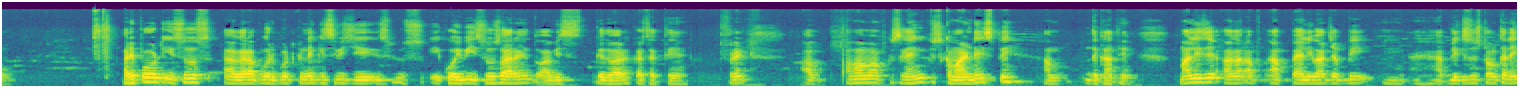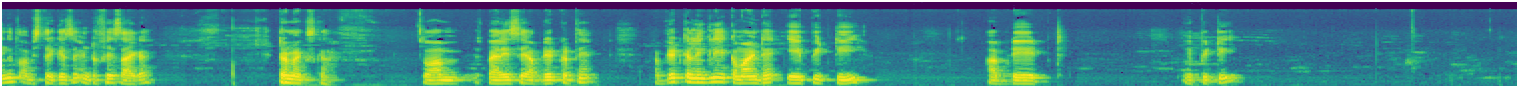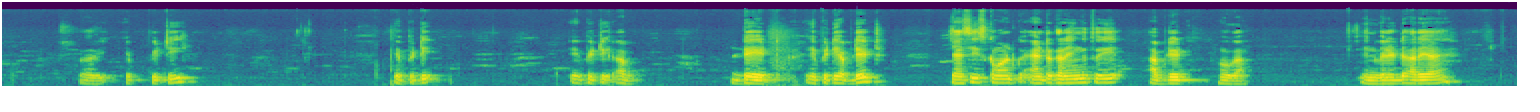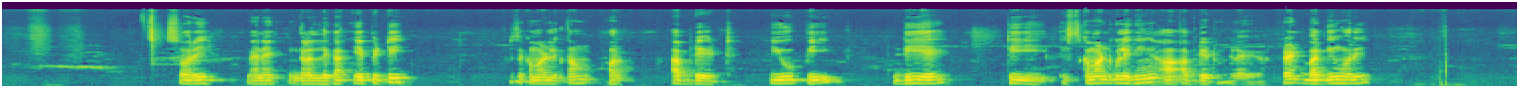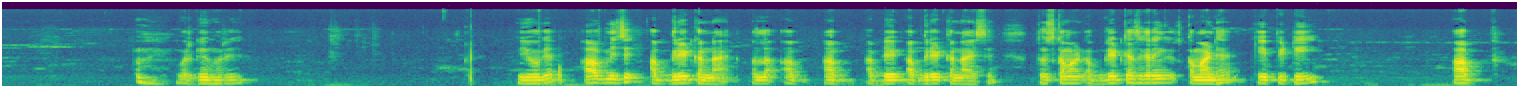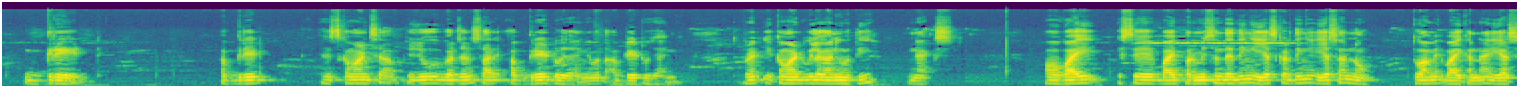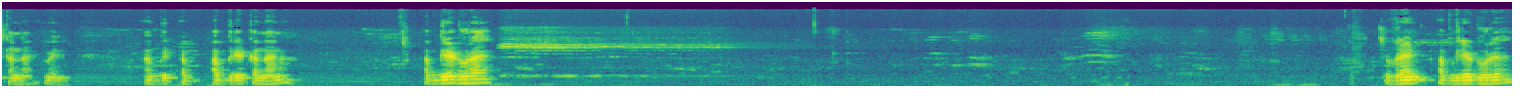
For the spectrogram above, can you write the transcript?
Report issues अगर आपको रिपोर्ट करने किसी भी चीज़ कोई भी इशूज़ आ रहे हैं तो आप इसके द्वारा कर सकते हैं। फ्रेंड, अब अब हम आपको सिखाएँगे कुछ कमांड है इस पर हम दिखाते हैं। मान लीजिए अगर आप आप पहली बार जब भी एप्लीकेशन इंस्टॉल करेंगे तो अब इस तरीके से इंटरफेस आएगा टर्मैक्स का। तो हम पहले से अपडेट करते हैं। अपडेट करने के लिए एक कमांड है A P T update A P T sorry A P T A P T A P T update A P T update जैसे इस कमांड को एंटर करेंगे तो ये अपडेट होगा। इनवैलिड आ रहा है। सॉरी मैंने गलत लिखा। एपीटी फिर से कमांड लिखता हूँ और update U P D A T E command को लिखेंगे, आ अपडेट होने लगेगा। फ्रेंड वर्किंग हो रही वर्किंग हो रही है। ये हो गया। अब मुझे अपग्रेड करना है। मतलब अब अब अपडेट अपग्रेड करना है इसे। तो इस कमांड अपग्रेड कैसे करेंगे? कमांड है A P T upgrade upgrade इस कमांड से आपके जो वर्जन सारे अपग्रेड हो जाएँगे मतलब अपडेट हो जाएँगे। तो फ्रेंड, ये कमांड भी लगानी होती है। नेक्स्ट और वाई इसे बाई परमिशन दे देंगे यस कर देंगे यस और नो तो हमें बाई करना है यस करना है। अपग्रेड अपग्रेड करना है ना? अपग्रेड हो रहा है। तो फ्रेंड अपग्रेड हो रहा है।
